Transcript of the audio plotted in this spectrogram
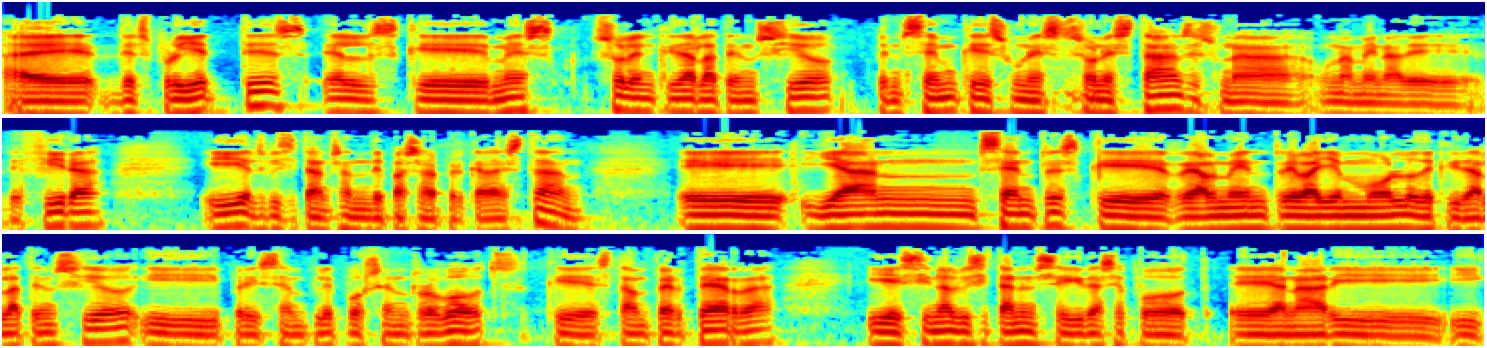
Eh, dels projectes, els que més solen cridar l'atenció, pensem que és un, són estants, és una, una mena de, de fira, i els visitants han de passar per cada estant. Eh, hi ha centres que realment treballen molt lo de cridar l'atenció i, per exemple, posen robots que estan per terra i així el visitant en seguida se pot eh, anar i, i,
